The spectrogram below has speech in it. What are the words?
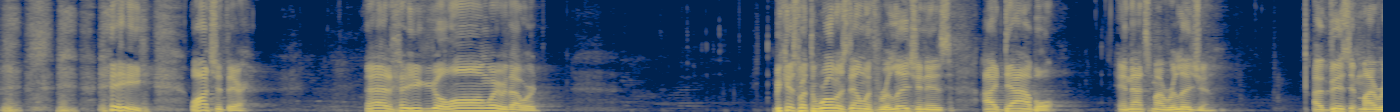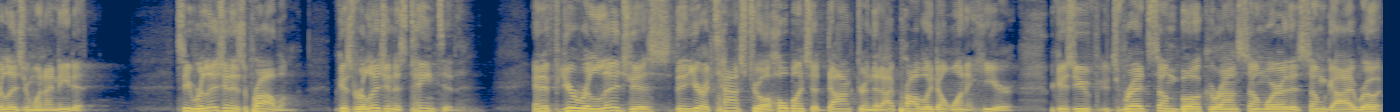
hey, watch it there." And you could go a long way with that word. Because what the world has done with religion is I dabble and that's my religion. I visit my religion when I need it. See, religion is a problem because religion is tainted. And if you're religious, then you're attached to a whole bunch of doctrine that I probably don't want to hear because you've read some book around somewhere that some guy wrote.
